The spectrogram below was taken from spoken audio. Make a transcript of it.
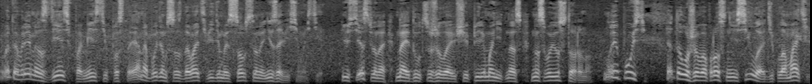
В это время здесь, в поместье, постоянно будем создавать видимость собственной независимости. Естественно, найдутся желающие переманить нас на свою сторону. Ну и пусть. Это уже вопрос не силы, а дипломатии.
